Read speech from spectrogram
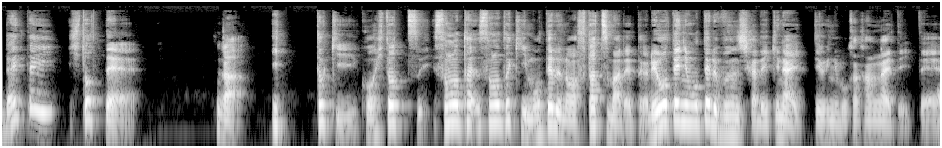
大体人って、が、一時、こう一つ、そのた、その時持てるのは二つまでとか、両手に持てる分しかできないっていうふうに僕は考えていて、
